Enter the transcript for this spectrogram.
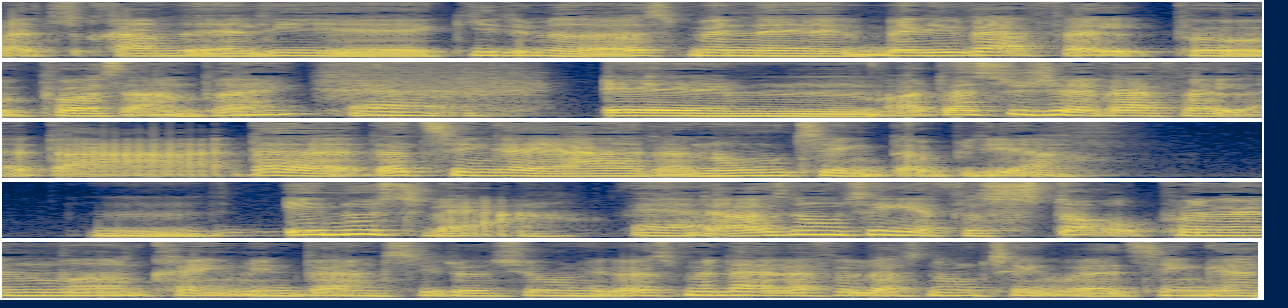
rammede jeg lige uh, Gitte med os, men, uh, men i hvert fald på, på os andre. Ikke? Ja. Øhm, og der synes jeg i hvert fald, at der, der, der tænker jeg, at der er nogle ting, der bliver mm, endnu sværere. Ja. Der er også nogle ting, jeg forstår på en anden måde omkring min børns situation, ikke også? Men der er i hvert fald også nogle ting, hvor jeg tænker,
